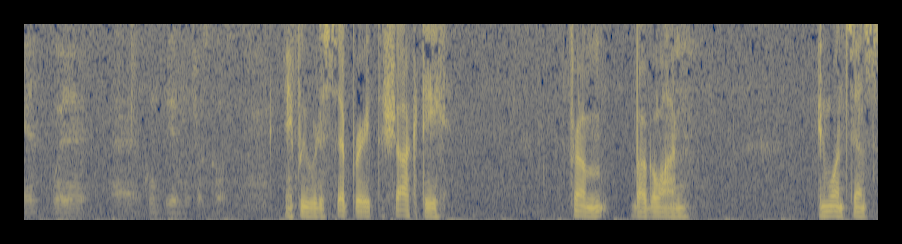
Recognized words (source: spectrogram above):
él puede eh, cumplir muchas cosas. If we were to separate the Shakti from Bhagavan, in one sense,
